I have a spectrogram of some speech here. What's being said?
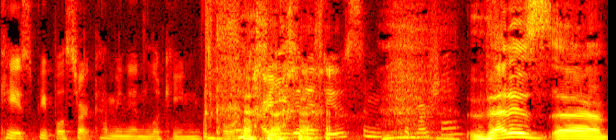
case people start coming in looking for. Are you going to do some commercial? That is uh,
